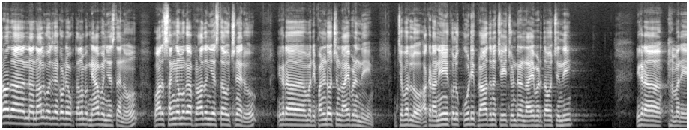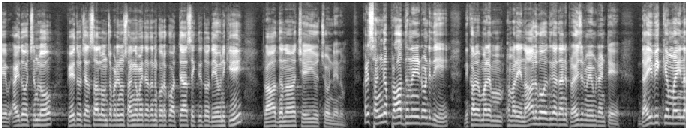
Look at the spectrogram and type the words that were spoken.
తర్వాత నా నాలుగవదిగా కూడా ఒక తలంపు జ్ఞాపం చేస్తాను. వారు సంగముగా ప్రార్థన చేస్తూ వచ్చినారు. ఇక్కడ మరి పన్నెండవచనం రాయబడింది. చివరిలో అక్కడ అనేకులు కూడి ప్రార్థన చేయుచుండని రాయబడతా వచ్చింది. ఇక్కడ మరి ఐదో వచనంలో పేతులు చెరసాల్లో ఉంచబడిన సంఘమైతే అతని కొరకు అత్యాసక్తితో దేవునికి ప్రార్థన చేయుచుండెను. కానీ సంఘ ప్రార్థన అనేటువంటిది మరి మరి నాలుగవదిగా దాని ప్రయోజనం ఏమిటంటే దైవికమైన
